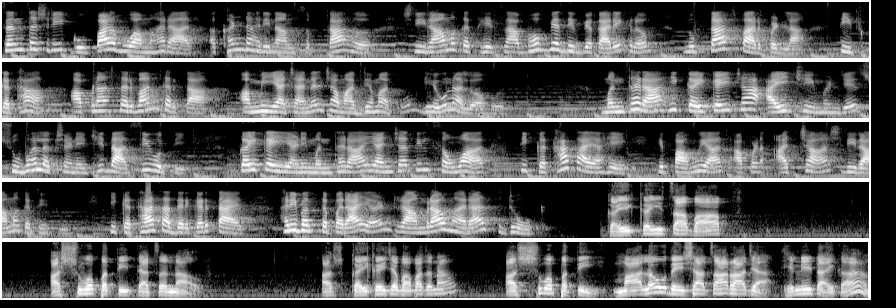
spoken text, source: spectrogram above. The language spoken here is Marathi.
संत श्री गोपाळबुवा महाराज अखंड हरिनाम सप्ताह श्रीरामकथेचा भव्य दिव्य कार्यक्रम नुकताच पार पडला. तीच कथा आपणा सर्वांकरता आम्ही या चॅनलच्या माध्यमातून घेऊन आलो आहोत. मंथरा ही कैकईच्या आईची म्हणजे शुभ लक्षणेची दासी होती. कैकई आणि मंथरा यांच्यातील संवाद ती कथा काय आहे हे पाहूयात आपण आजच्या श्रीरामकथेतून ही कथा सादर करतायत हरिभक्त परायण रामराव महाराज ढोक. कैकईचा बाप अश्वपती त्याचं नाव. अश कैकईच्या बाबाचं नाव? अश्वपती मालव देशाचा राजा. हे नीट आहे का?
